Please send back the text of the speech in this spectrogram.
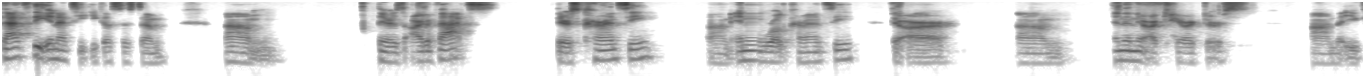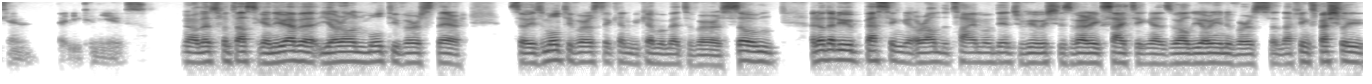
that's the nft ecosystem. Um, there's artifacts there's currency um, in world currency. There are um, and then there are characters um, that you can that you can use. No that's fantastic. And you have a your own multiverse there. So it's multiverse that can become a metaverse. So I know that you're passing around the time of the interview, which is very exciting as well. Your universe, and I think especially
